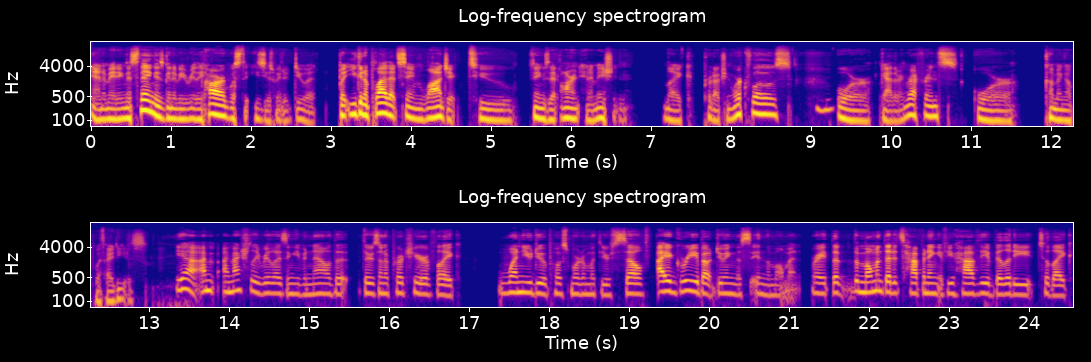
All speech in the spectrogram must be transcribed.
animating this thing is going to be really hard. What's the easiest way to do it? But you can apply that same logic to things that aren't animation, like production workflows Mhm. or gathering reference or coming up with ideas. Yeah, I'm I'm actually realizing even now that there's an approach here of like when you do a postmortem with yourself. I agree about doing this in the moment, right? The the moment that it's happening if you have the ability to like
